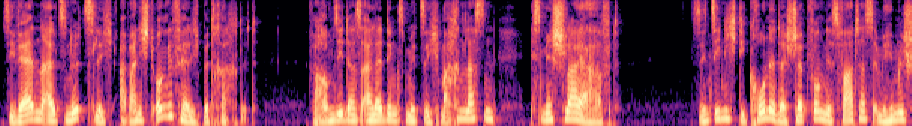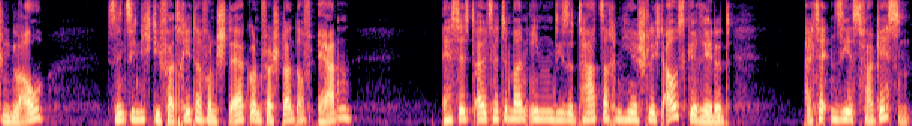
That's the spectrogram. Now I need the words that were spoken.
Sie werden als nützlich, aber nicht ungefährlich betrachtet. Warum sie das allerdings mit sich machen lassen, ist mir schleierhaft. Sind sie nicht die Krone der Schöpfung des Vaters im himmlischen Blau? Sind sie nicht die Vertreter von Stärke und Verstand auf Erden? Es ist, als hätte man ihnen diese Tatsachen hier schlicht ausgeredet, als hätten sie es vergessen.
